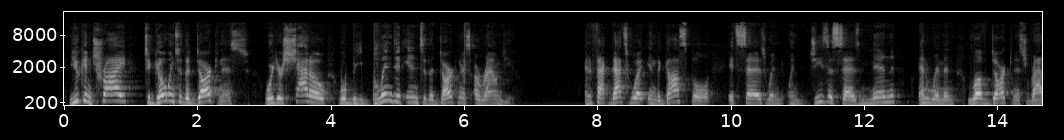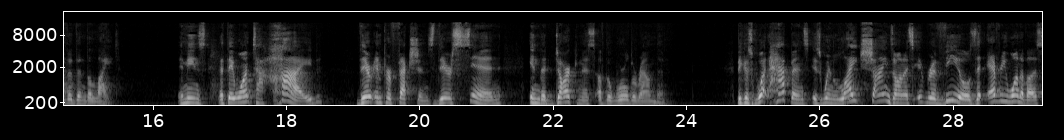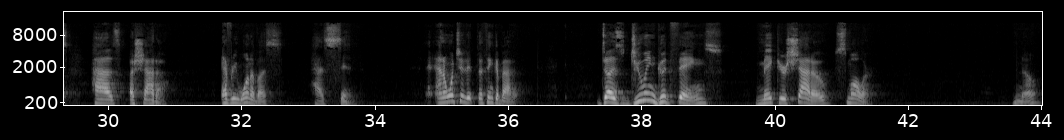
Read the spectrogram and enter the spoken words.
You can try to go into the darkness where your shadow will be blended into the darkness around you. And in fact, that's what in the gospel it says when, when Jesus says men and women love darkness rather than the light. It means that they want to hide their imperfections, their sin in the darkness of the world around them. Because what happens is when light shines on us, it reveals that every one of us has a shadow. Every one of us has sin. And I want you to, think about it. Does doing good things make your shadow smaller? No.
